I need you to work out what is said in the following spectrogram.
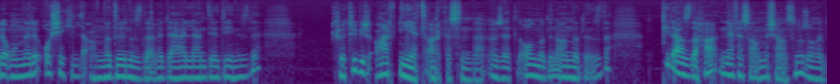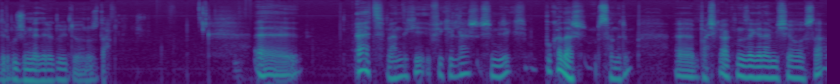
ve onları o şekilde anladığınızda ve değerlendirdiğinizde kötü bir art niyet arkasında özetle olmadığını anladığınızda biraz daha nefes alma şansınız olabilir bu cümleleri duyduğunuzda. Ee, evet, bendeki fikirler şimdilik bu kadar sanırım. Ee, başka aklınıza gelen bir şey olursa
